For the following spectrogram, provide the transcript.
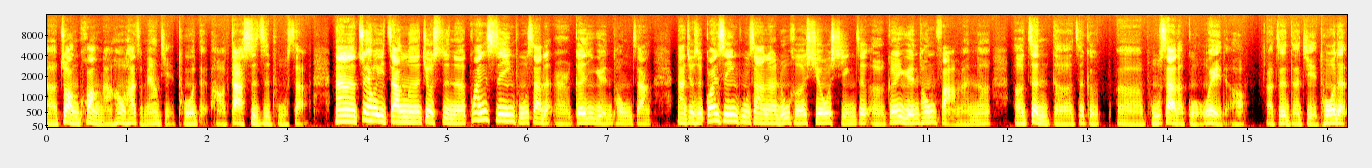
呃，状况，然后他怎么样解脱的？好，大势至菩萨。那最后一章呢，就是呢，观世音菩萨的耳根圆通章，那就是观世音菩萨呢如何修行这耳根圆通法门呢，而证得这个呃菩萨的果位的哈啊，证得解脱的。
